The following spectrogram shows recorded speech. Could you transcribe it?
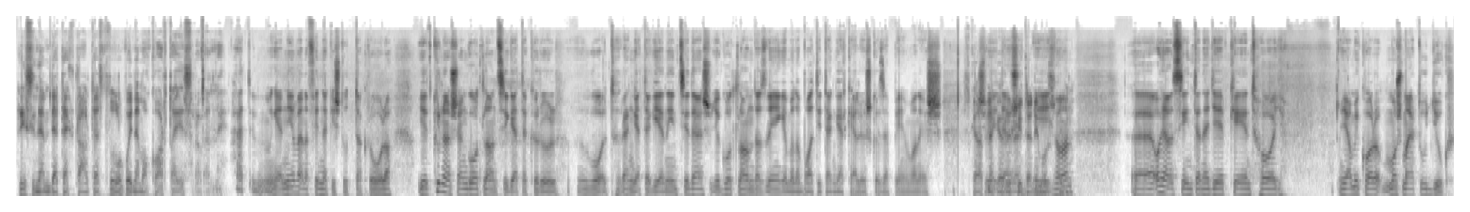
részi nem detektált ezt a dolgot, vagy nem akarta észrevenni. Hát igen, nyilván a finnek is tudtak róla. Ugye különösen Gotland szigete körül volt rengeteg ilyen incidens, ugye Gotland az lényegében a balti tenger kellős közepén van, és Ezt kellett megerősíteni most. Van. Olyan szinten egyébként, hogy ugye amikor most már tudjuk,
